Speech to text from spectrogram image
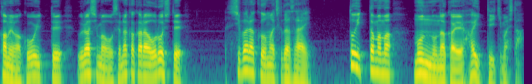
亀はこう言って浦島を背中から下ろして「しばらくお待ちください」と言ったまま門の中へ入っていきました。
